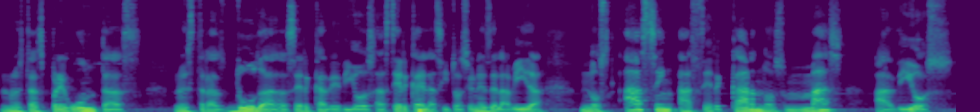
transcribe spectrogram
nuestras preguntas, nuestras dudas acerca de Dios, acerca de las situaciones de la vida, nos hacen acercarnos más a Dios.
